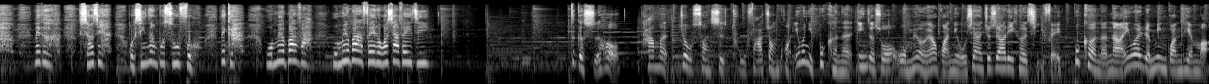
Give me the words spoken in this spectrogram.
那个小姐，我心脏不舒服，那个我没有办法，我没有办法飞了，我要下飞机。”这个时候，他们就算是突发状况，因为你不可能因着说我没有人要管你，我现在就是要立刻起飞，不可能呐、啊，因为人命关天嘛，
